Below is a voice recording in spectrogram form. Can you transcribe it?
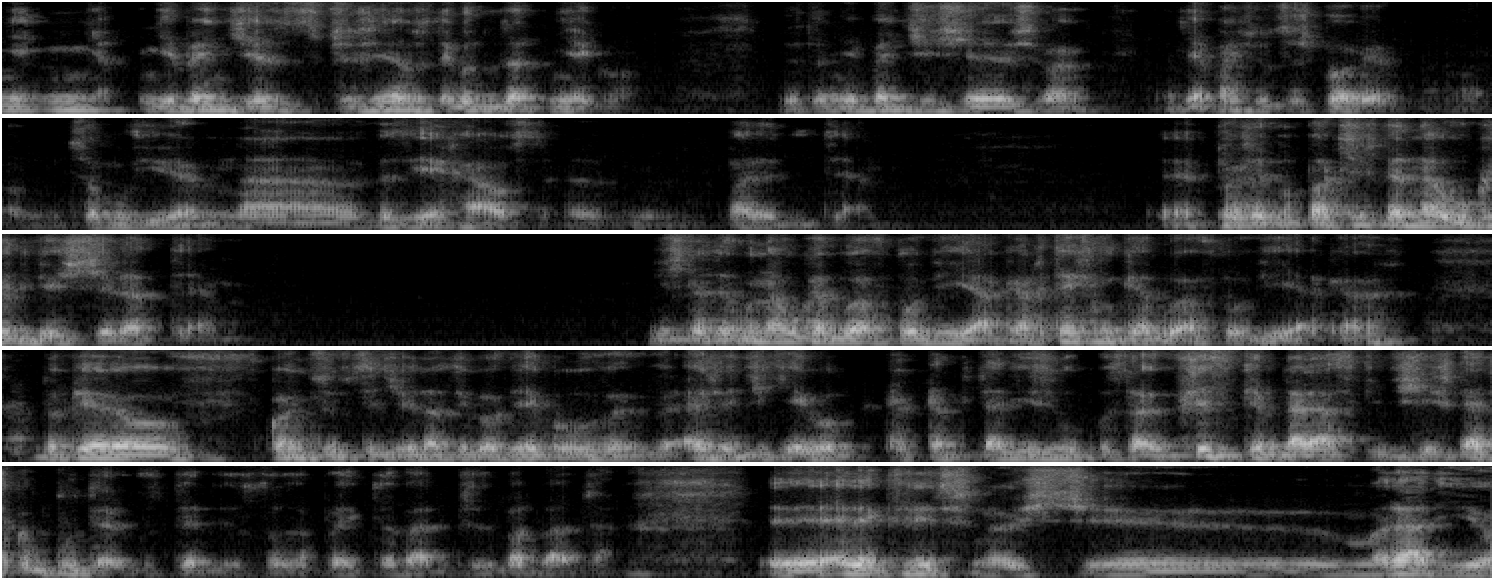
nie, nie, nie będzie sprzeczenia do tego dodatniego, że to nie będzie się, że, ja Państwu coś powiem, co mówiłem na Wezie House parę dni temu. Proszę popatrzeć na naukę 200 lat temu Dziś dlatego nauka była w powijakach, technika była w powijakach. Dopiero w końcówce XIX wieku, w, erze dzikiego kapitalizmu powstały wszystkie wynalazki. Dzisiejszy nawet komputer wtedy został zaprojektowany przez Babacza. Y, elektryczność, y, radio,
